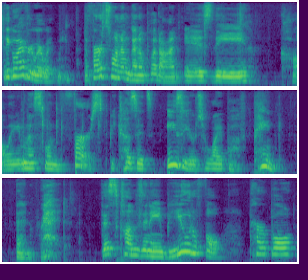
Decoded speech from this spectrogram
They go everywhere with me. The first one I'm going to put on is the Colleen. This one first because it's easier to wipe off pink than red. This comes in a beautiful purple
